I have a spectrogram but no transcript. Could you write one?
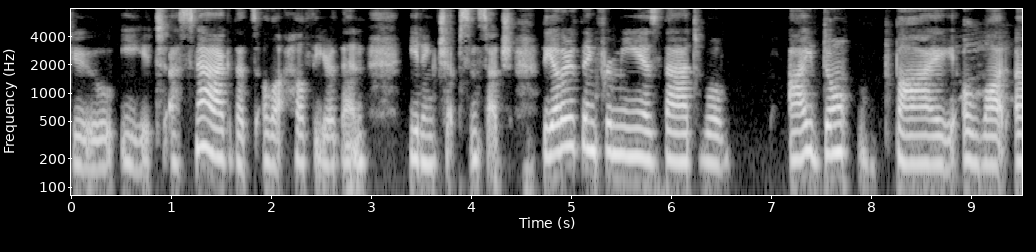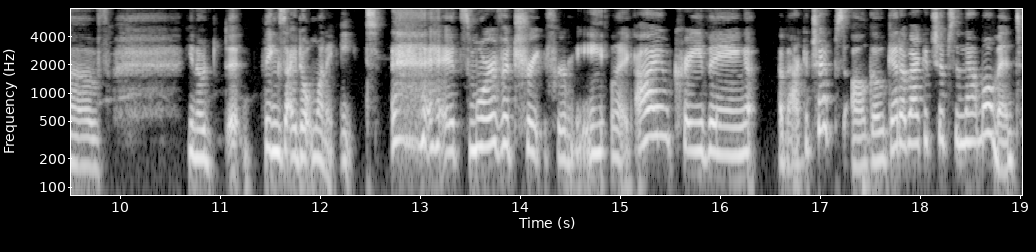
to eat a snack that's a lot healthier than eating chips and such. The other thing for me is that, well, I don't buy a lot of you know, things I don't want to eat. it's more of a treat for me. Like I'm craving a bag of chips. I'll go get a bag of chips in that moment.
